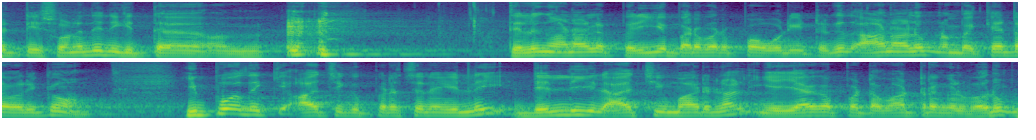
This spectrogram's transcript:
ரெட்டி சொன்னது இன்னைக்கு த தெலுங்கானாவில் பெரிய பரபரப்பாக ஓடிட்டு இருக்குது ஆனாலும் நம்ம கேட்ட வரைக்கும் இப்போதைக்கு ஆட்சிக்கு பிரச்சனை இல்லை. டெல்லியில் ஆட்சி மாறினால் இங்கே ஏகப்பட்ட மாற்றங்கள் வரும்.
